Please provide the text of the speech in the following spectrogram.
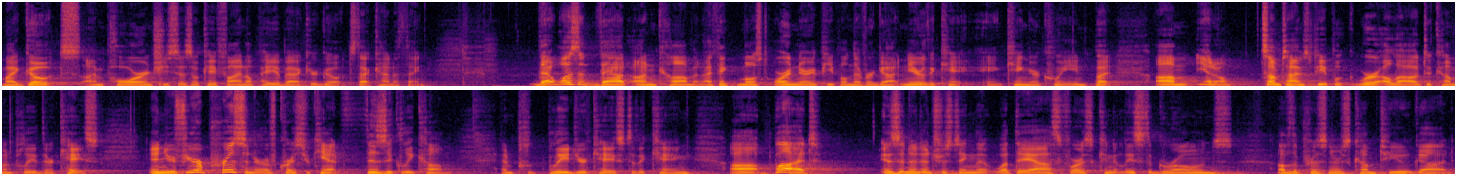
my goats. I'm poor, and she says, okay, fine, I'll pay you back your goats. That kind of thing. That wasn't that uncommon. I think most ordinary people never got near the king, king or queen, but um, you know, sometimes people were allowed to come and plead their case. And if you're a prisoner, of course, you can't physically come and plead your case to the king. Uh, but isn't it interesting that what they ask for is can at least the groans of the prisoners come to you, God?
